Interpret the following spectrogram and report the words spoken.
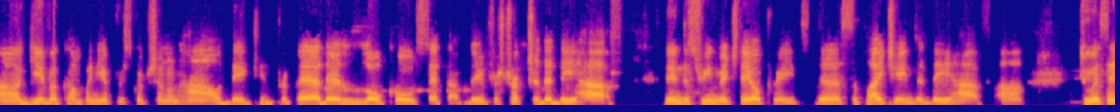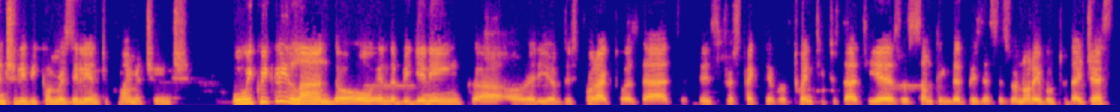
uh, give a company a prescription on how they can prepare their local setup, the infrastructure that they have, the industry in which they operate, the supply chain that they have uh, to essentially become resilient to climate change. What we quickly learned, though, in the beginning uh, already of this product was that this perspective of 20 to 30 years was something that businesses were not able to digest,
